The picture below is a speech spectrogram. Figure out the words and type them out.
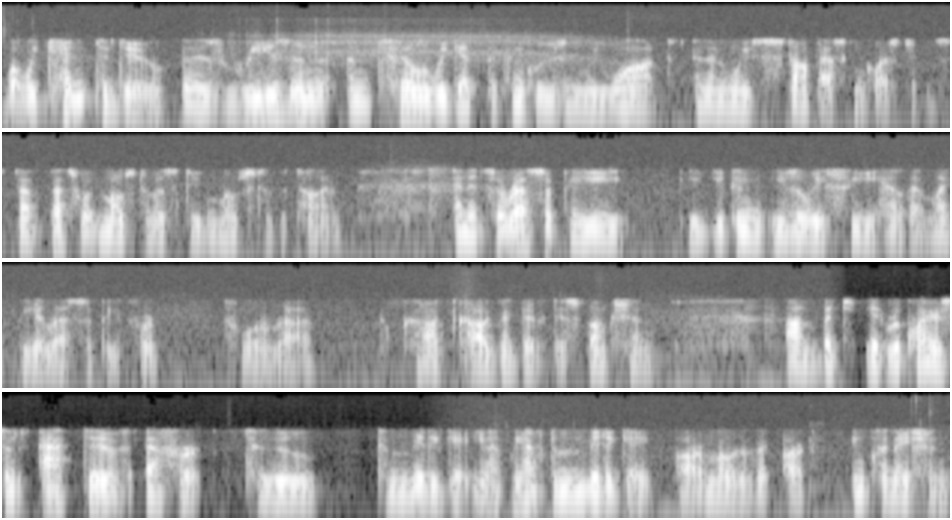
what we tend to do is reason until we get the conclusion we want, and then we stop asking questions. That, that's what most of us do most of the time, and it's a recipe. You, can easily see how that might be a recipe for for uh, co- cognitive dysfunction. Um, but it requires an active effort to to mitigate. Have, we have to mitigate our motiva- our inclination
